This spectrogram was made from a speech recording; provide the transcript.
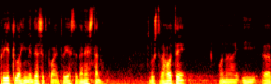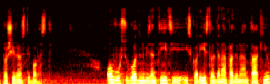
prijetilo im je deset koja, to jeste da nestanu zbog strahote ona, i e, proširenosti bolesti. Ovu su godinu Bizantici iskoristili da napadu na Antakiju.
